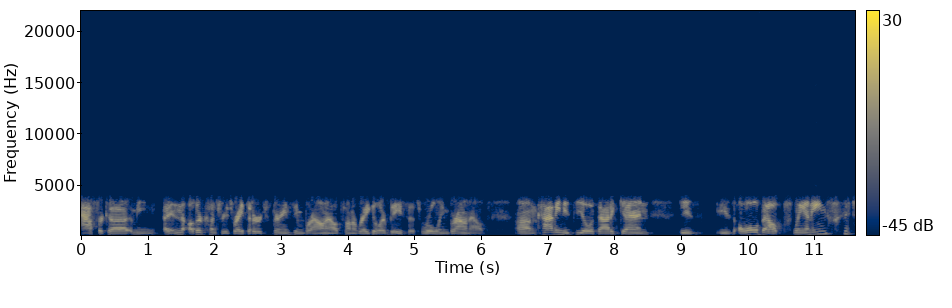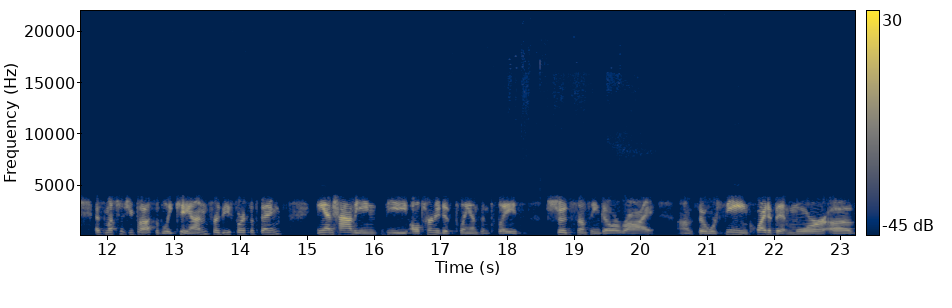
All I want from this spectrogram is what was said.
Africa. I mean, in other countries, right, that are experiencing brownouts on a regular basis, rolling brownouts. Um, having to deal with that again is is all about planning as much as you possibly can for these sorts of things and having the alternative plans in place should something go awry. Um, so we're seeing quite a bit more of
